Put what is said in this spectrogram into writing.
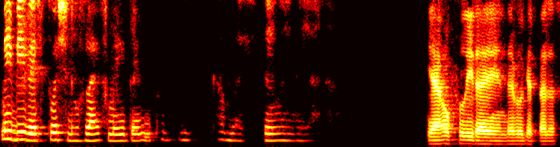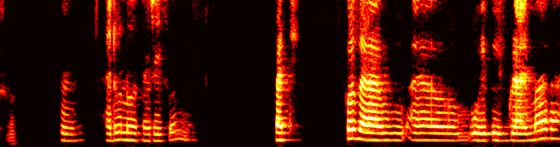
maybe the situation of life made them to become like they are. Yeah, hopefully they they will get better soon. Hmm. I don't know the reason, but because I'm, I'm with his grandmother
